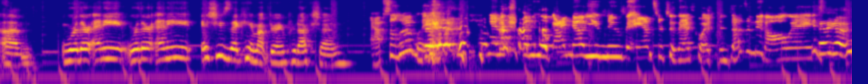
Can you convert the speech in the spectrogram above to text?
Um, were there any were there any issues that came up during production? Absolutely. and, and, look, I know you knew the answer to that question, doesn't it always? Yeah, yeah.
